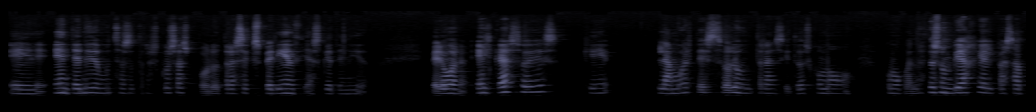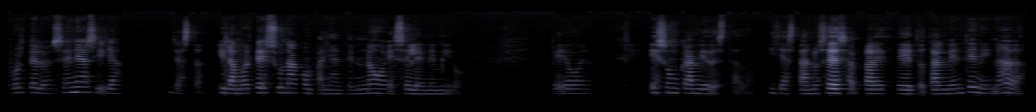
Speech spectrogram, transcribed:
eh, he entendido muchas otras cosas por otras experiencias que he tenido. Pero bueno, el caso es que la muerte es solo un tránsito, es como como cuando haces un viaje, el pasaporte lo enseñas y ya, ya está. Y la muerte es un acompañante, no es el enemigo. Pero bueno, es un cambio de estado y ya está, no se desaparece totalmente ni nada.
